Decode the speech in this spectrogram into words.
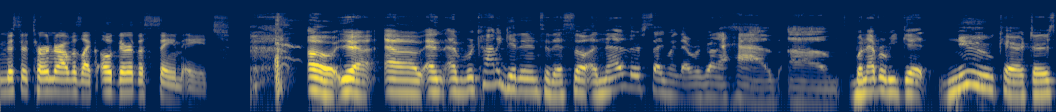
Mr. Turner, I was like, oh, they're the same age. Oh yeah, um, and and we're kind of getting into this. So another segment that we're gonna have, um, whenever we get new characters,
